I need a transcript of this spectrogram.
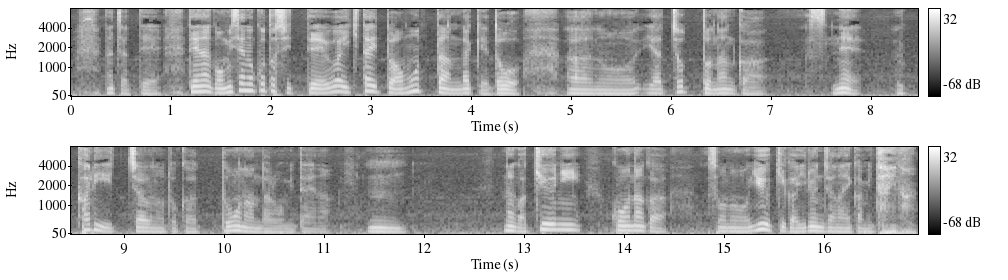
なっちゃって。で、なんかお店のこと知って、うわ、行きたいとは思ったんだけど、あの、いや、ちょっとなんか、ね、うっかり行っちゃうのとかどうなんだろうみたいな。うん。なんか急に、こうなんか、その勇気がいるんじゃないかみたいな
